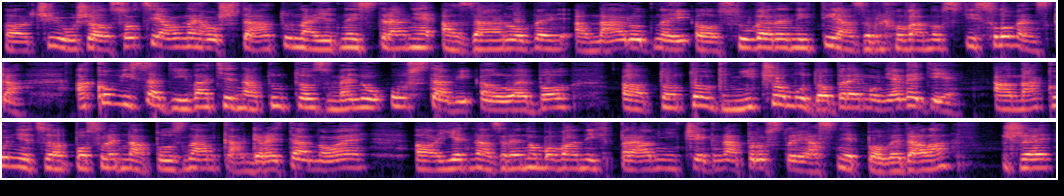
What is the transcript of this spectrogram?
či už sociálneho štátu na jednej strane a zároveň a národnej suverenity a zvrchovanosti Slovenska. Ako vy sa dívate na túto zmenu ústavy? Lebo toto k ničomu dobrému nevedie. A nakoniec eh, posledná poznámka. Greta Noe, jedna z renomovaných právničiek, naprosto jasne povedala, že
